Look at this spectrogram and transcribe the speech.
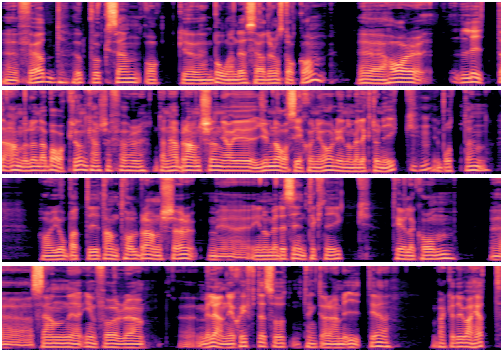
Eh, född, uppvuxen och eh, boende söder om Stockholm. Har lite annorlunda bakgrund kanske för den här branschen. Jag är gymnasieingenjör inom elektronik Mhm. i botten. Har jobbat i ett antal branscher med, inom medicinteknik, telekom. Eh, sen inför eh, millennieskiftet så tänkte jag det här med IT verkade ju vara hett.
